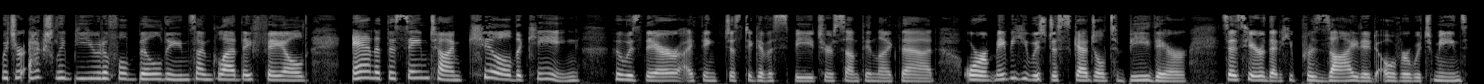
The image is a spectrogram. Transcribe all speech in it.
which are actually beautiful buildings. I'm glad they failed. And at the same time, kill the king who was there, I think, just to give a speech or something like that. Or maybe he was just scheduled to be there. It says here that he presided over, which means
